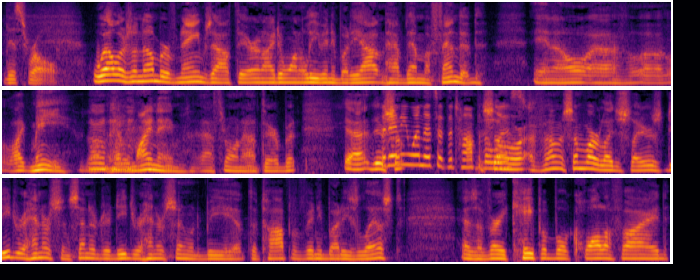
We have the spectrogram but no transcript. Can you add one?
this role? Well, there's a number of names out there, and I don't want to leave anybody out and have them offended. You know, uh, uh, like me, not mm-hmm. having my name uh, thrown out there. But yeah, there's but some, anyone that's at the top of the some list. Of our, some of our legislators, Deidre Henderson, Senator Deidre Henderson, would be at the top of anybody's list as a very capable, qualified,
